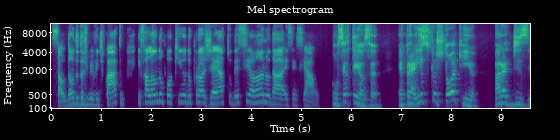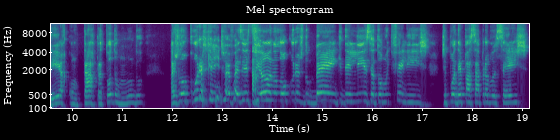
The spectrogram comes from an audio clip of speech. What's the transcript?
Saudando 2024 e falando um pouquinho do projeto desse ano da Essencial. Com certeza. É para isso que eu estou aqui para dizer, contar para todo mundo as loucuras que a gente vai fazer esse ano, loucuras do bem, que delícia. Estou muito feliz de poder passar para vocês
